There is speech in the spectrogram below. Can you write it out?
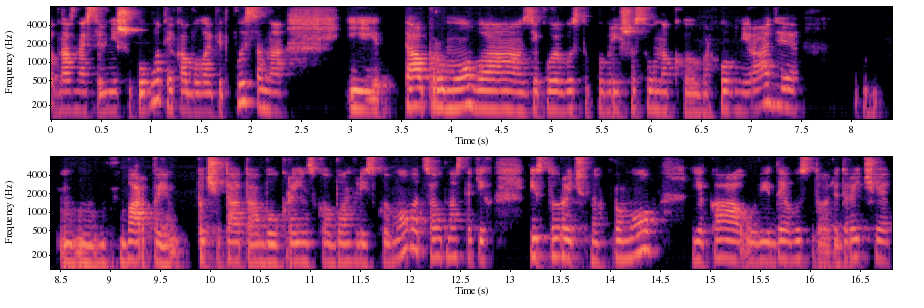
одна з найсильніших угод, яка була підписана. І та промова, з якою виступив Рішасунок в Верховній Раді, варто їм почитати або українською, або англійською мовою. Це одна з таких історичних промов, яка увійде в історію. До речі, е,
